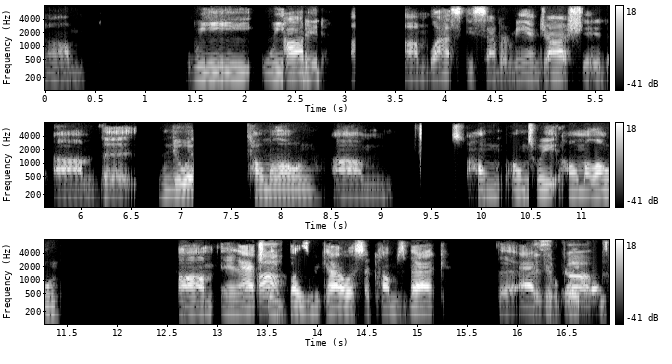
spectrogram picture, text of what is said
um, we we potted um last December. Me and Josh did um the newest Home Alone um home home sweet Home Alone. Um, and actually, Ah. Buzz McAllister comes back, the actor As a who played cop. Buzz,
